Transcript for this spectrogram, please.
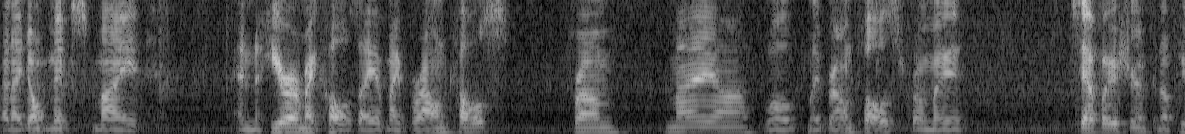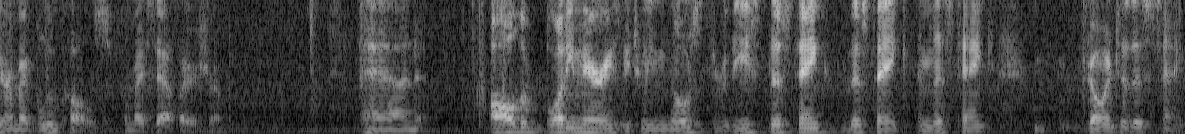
And I don't mix my... And here are my culls. I have my brown culls from my... Uh, well, my brown culls from my sapphire shrimp. And up here are my blue culls from my sapphire shrimp and all the Bloody Marys between those through these this tank, this tank, and this tank go into this tank.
